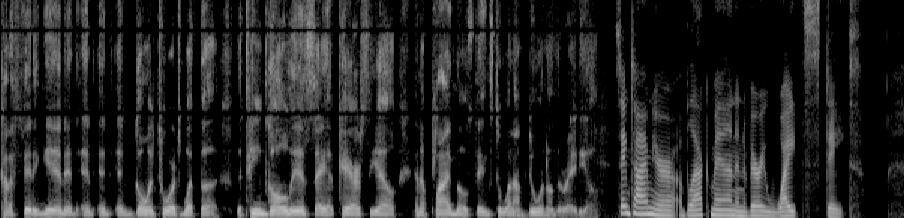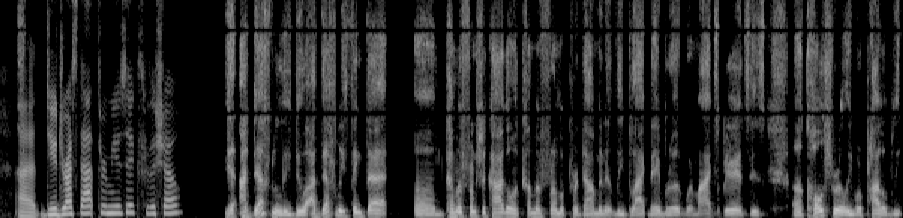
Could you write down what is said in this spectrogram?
kind of fitting in and and and, and going towards what the the team goal is, say at KRCL, and applying those things to what I'm doing on the radio. Same time, you're a black man in a very white state. Uh, do you address that through music, through the show? Yeah, I definitely do. I definitely think that um, coming from Chicago and coming from a predominantly black neighborhood where my experiences uh, culturally were probably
